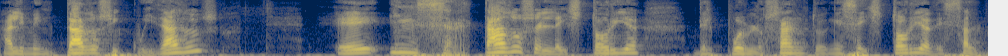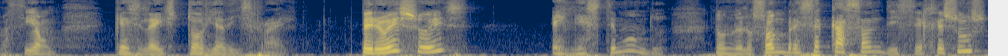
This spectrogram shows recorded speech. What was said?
alimentados y cuidados, e insertados en la historia del pueblo santo, en esa historia de salvación que es la historia de Israel. Pero eso es en este mundo, donde los hombres se casan, dice Jesús,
